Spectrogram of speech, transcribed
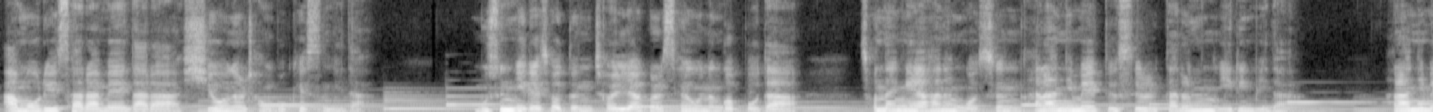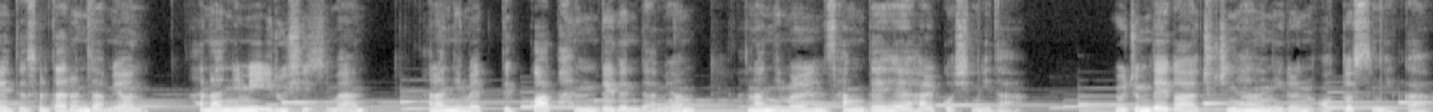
아모리 사람의 나라 시온을 정복했습니다. 무슨 일에서든 전략을 세우는 것보다 선행해야 하는 것은 하나님의 뜻을 따르는 일입니다. 하나님의 뜻을 따른다면 하나님이 이루시지만 하나님의 뜻과 반대된다면 하나님을 상대해야 할 것입니다. 요즘 내가 추진하는 일은 어떻습니까?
